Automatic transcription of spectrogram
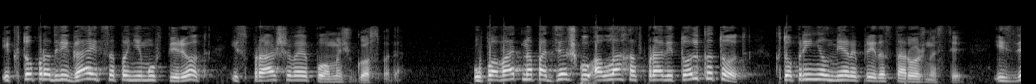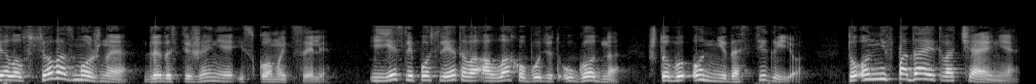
и кто продвигается по нему вперед, и спрашивая помощь Господа. Уповать на поддержку Аллаха вправе только тот, кто принял меры предосторожности и сделал все возможное для достижения искомой цели. И если после этого Аллаху будет угодно, чтобы он не достиг ее, то он не впадает в отчаяние,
